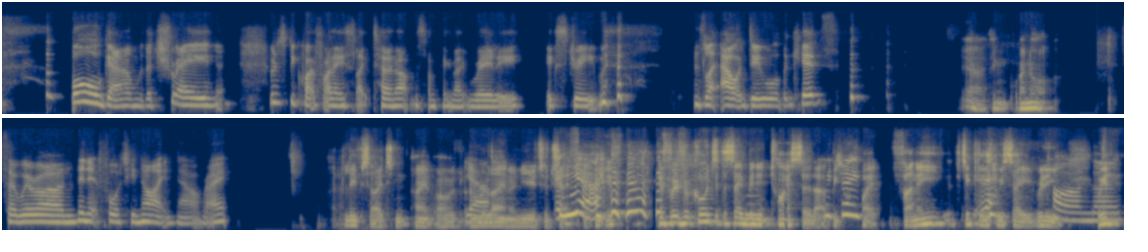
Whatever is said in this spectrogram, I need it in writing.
ball gown with a train." It would just be quite funny to like turn up with something like really extreme. it's like outdo all the kids. Yeah. I think why not? So we're on minute 49 now, right? I believe so. I didn't. I, I would, Yeah. I'm relying on you to check. Yeah. If, if, we've recorded the same minute twice, though, that would be quite funny, particularly if we say really, oh no. we,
